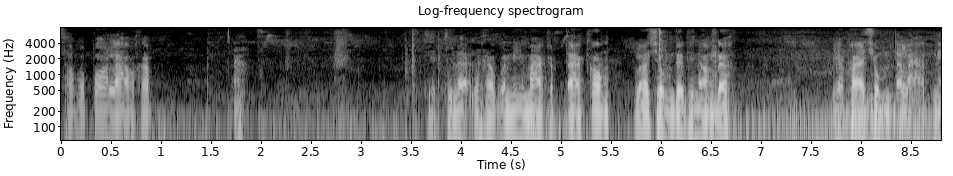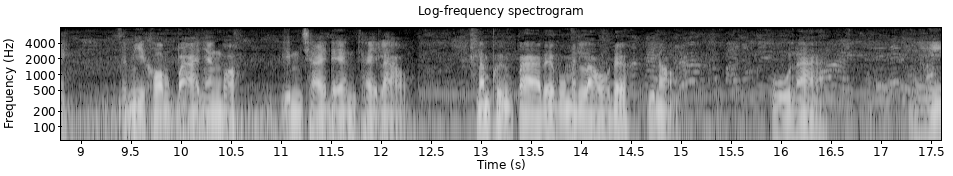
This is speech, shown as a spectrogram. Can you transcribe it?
สปปลาวครับ อะ เสร็จธุระแล้วครับ วันนี้มากับตากล้องรอชมเด้อพี่น้องเด้อเดี๋ยวพาชมตลาดนี่จะมีของป่ายังบอกริมชายแดนไทยลาวน้ำพึ่งปลาเด้อบ่เป็นเหล่าเด้อพี่น้องปูนานี่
